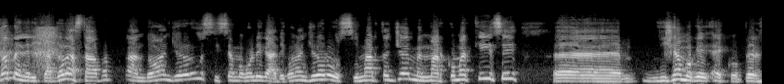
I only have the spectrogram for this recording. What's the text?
Va bene Riccardo, allora stava parlando Angelo Rossi, siamo collegati con Angelo Rossi, Marta Gemma e Marco Marchese. Eh, diciamo che, ecco, per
